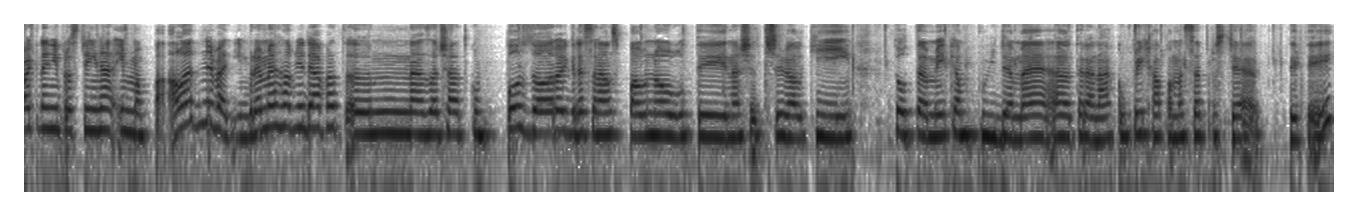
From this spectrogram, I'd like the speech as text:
fakt není prostě jiná i mapa, ale nevadí, budeme hlavně dávat eh, na začátku pozor, kde se nám spawnou ty naše tři velký totemy, kam půjdeme, eh, teda nákupy, chápeme se prostě ty ty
